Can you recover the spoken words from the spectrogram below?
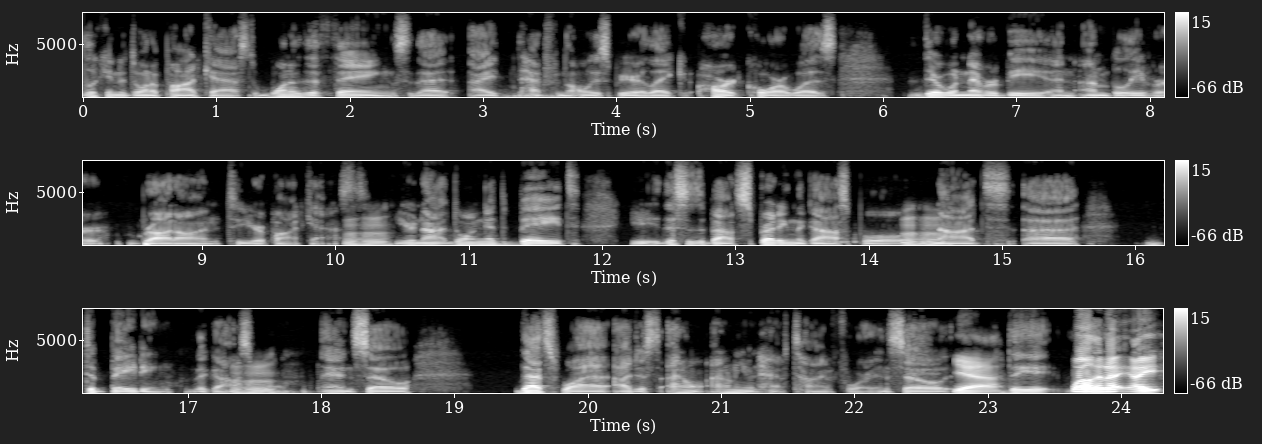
looking at doing a podcast, one of the things that I had from the Holy Spirit, like hardcore, was there will never be an unbeliever brought on to your podcast. Mhm. You're not doing a debate. You, this is about spreading the gospel, Mhm. not uh, debating the Mm-hmm. gospel. And so that's why I, just I don't I don't even have time for it. And so yeah. the Well, the- and I, I,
